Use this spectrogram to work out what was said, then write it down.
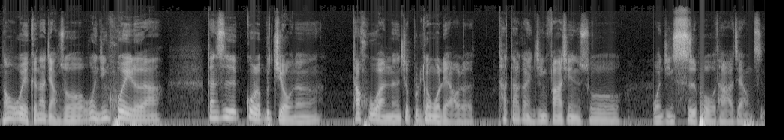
然后我也跟他讲说，我已经汇了啊，但是过了不久呢，他忽然呢就不跟我聊了，他大概已经发现说我已经识破他这样子，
